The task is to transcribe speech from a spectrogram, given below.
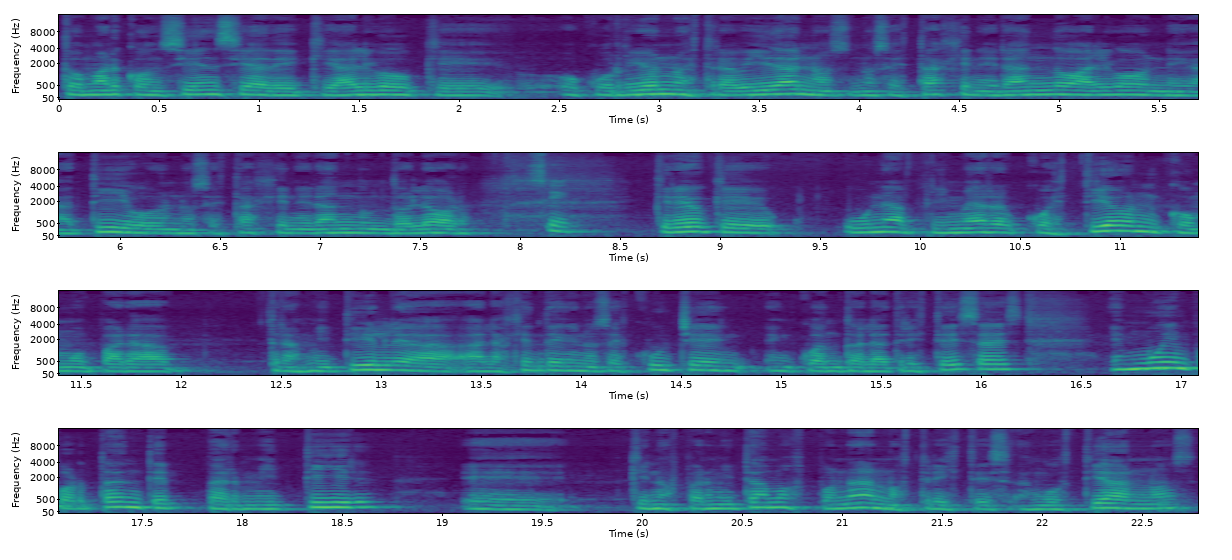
tomar conciencia de que algo que ocurrió en nuestra vida nos, nos está generando algo negativo, nos está generando un dolor. Sí. Creo que una primera cuestión como para transmitirle a, la gente que nos escuche en, cuanto a la tristeza es, es muy importante permitir eh, que nos permitamos ponernos tristes, angustiarnos,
